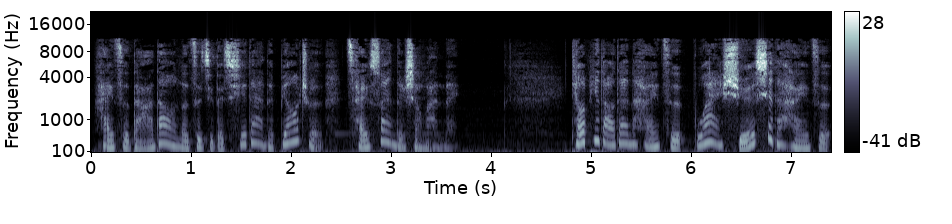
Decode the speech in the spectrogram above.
孩子达到了自己的期待的标准，才算得上完美。调皮捣蛋的孩子、不爱学习的孩子、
